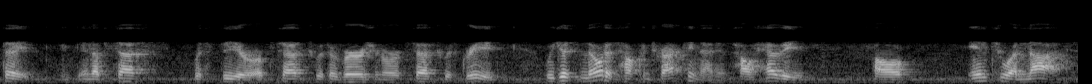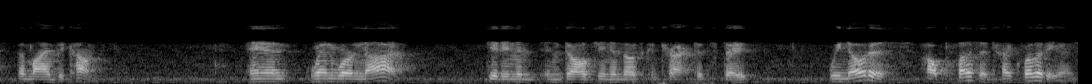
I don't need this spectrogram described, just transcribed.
state and obsess with fear or obsessed with aversion or obsessed with greed, we just notice how contracting that is, how heavy, how into a knot the mind becomes. And when we're not getting in, indulging in those contracted states, we notice how pleasant tranquility is,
